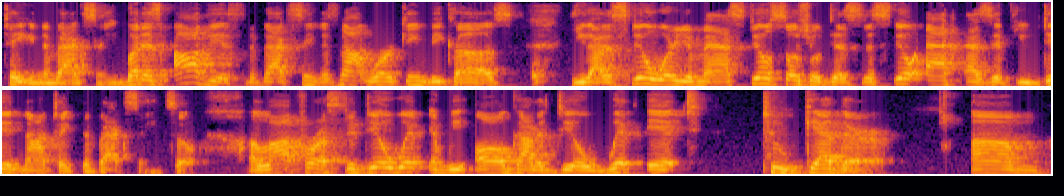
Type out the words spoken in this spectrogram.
taking the vaccine. But it's obvious the vaccine is not working because you got to still wear your mask, still social distance, still act as if you did not take the vaccine. So, a lot for us to deal with, and we all got to deal with it together. Um,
